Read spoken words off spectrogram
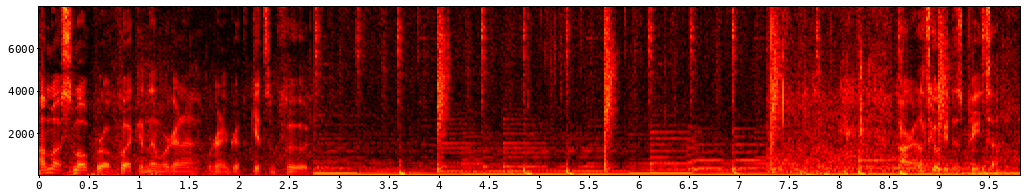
I'm gonna smoke real quick, and then we're gonna we're gonna get- get some food. All right, let's go get this pizza.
